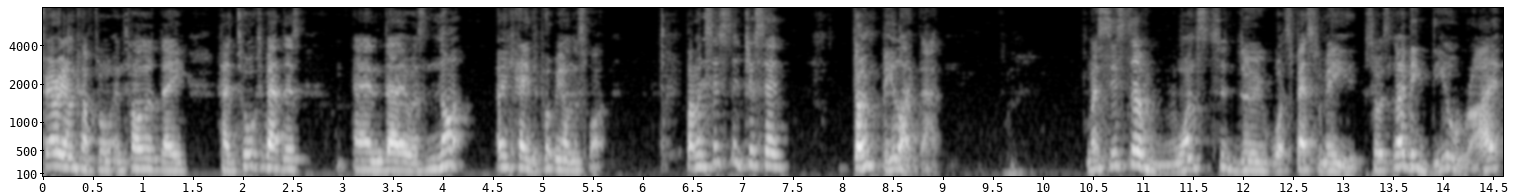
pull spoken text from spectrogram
very uncomfortable and told her they had talked about this and that it was not okay to put me on the spot. But my sister just said, Don't be like that. My sister wants to do what's best for me, so it's no big deal, right?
